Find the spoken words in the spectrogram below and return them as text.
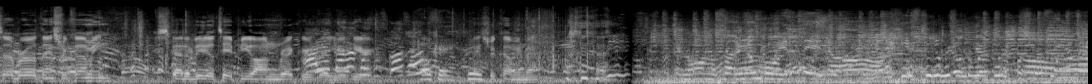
What's up, bro? Thanks for coming. Just got to videotape you on record that you're here. Okay. Thanks for coming, man. No, no. No. Es que es que yo me siento muy pura porque yo soy una...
